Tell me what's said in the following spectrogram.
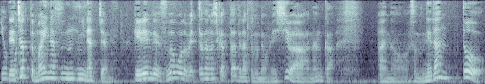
よっぽど。でちょっとマイナスになっちゃうのよ。ゲレンデスノーボードめっちゃ楽しかったってなってもでも飯はなんかあのその値段と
